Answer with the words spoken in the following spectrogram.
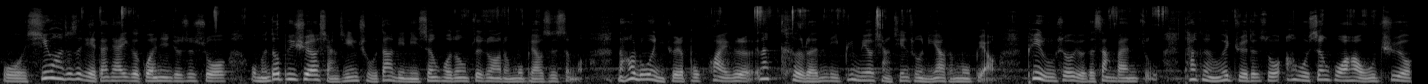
我希望就是给大家一个观念，就是说，我们都必须要想清楚，到底你生活中最重要的目标是什么。然后，如果你觉得不快乐，那可能你并没有想清楚你要的目标。譬如说，有的上班族，他可能会觉得说，啊，我生活好无趣哦。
